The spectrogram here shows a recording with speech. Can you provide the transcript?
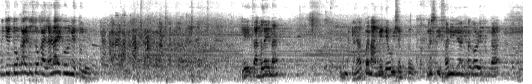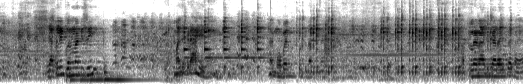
म्हणजे तो काय जसो काय लढाई करून येतो लोक. हे चांगलं आहे ना? ह्या पण आम्ही देऊ शकतो. नुसती सनी लिओन ठगवावी तुमचा जॅकलीन फर्नांडिस ही माझ्याकडे आहे. मोबाईल फोटो दाखवतो. आपलं नाद करायचं काय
